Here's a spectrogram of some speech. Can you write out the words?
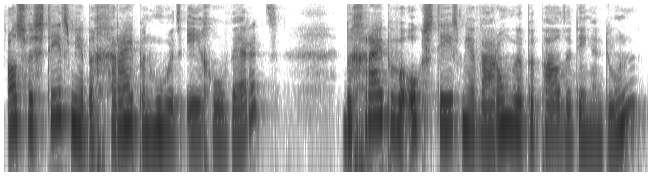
als we steeds meer begrijpen hoe het ego werkt, begrijpen we ook steeds meer waarom we bepaalde dingen doen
